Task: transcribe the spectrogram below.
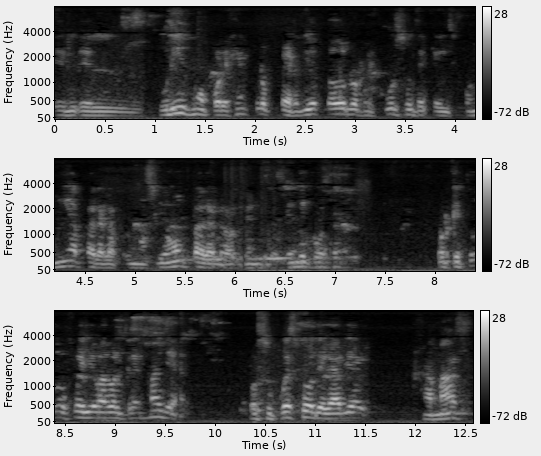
el, turismo, por ejemplo, perdió todos los recursos de que disponía para la promoción, para la organización de cosas, porque todo fue llevado al tren Maya. Por supuesto, Legaria jamás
